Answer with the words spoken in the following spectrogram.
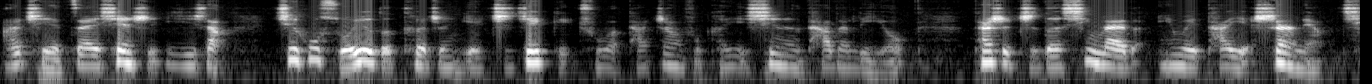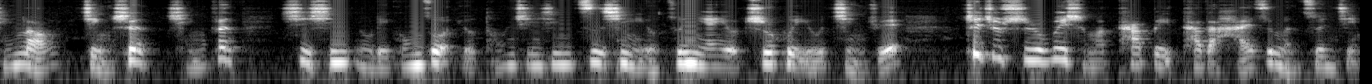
而且在现实意义上，几乎所有的特征也直接给出了她丈夫可以信任她的理由。她是值得信赖的，因为她也善良、勤劳、谨慎、勤奋、细心、努力工作，有同情心、自信、有尊严、有智慧、有警觉。这就是为什么她被她的孩子们尊敬，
